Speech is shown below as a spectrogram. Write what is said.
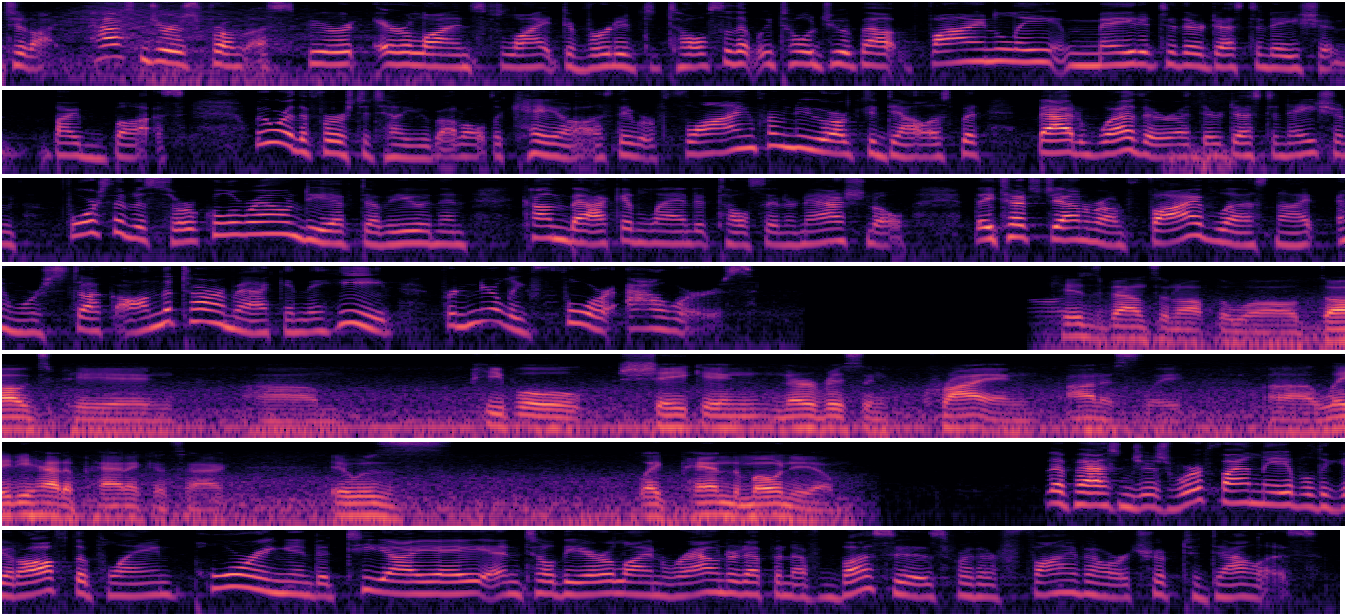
Tonight, passengers from a Spirit Airlines flight diverted to Tulsa that we told you about finally made it to their destination by bus. We were the first to tell you about all the chaos. They were flying from New York to Dallas, but bad weather at their destination forced them to circle around DFW and then come back and land at Tulsa International. They touched down around 5 last night and were stuck on the tarmac in the heat for nearly four hours. Kids bouncing off the wall, dogs peeing. Um, people shaking, nervous, and crying, honestly. Uh, lady had a panic attack. It was like pandemonium. The passengers were finally able to get off the plane, pouring into TIA until the airline rounded up enough buses for their five hour trip to Dallas.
